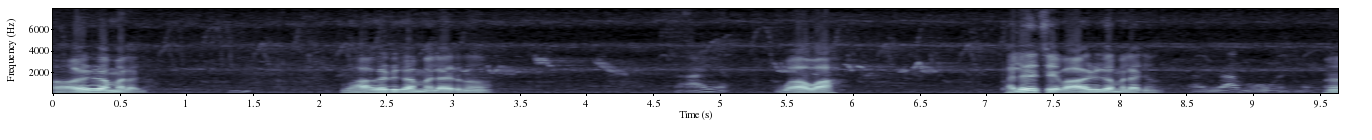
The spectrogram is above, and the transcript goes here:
വാ കഴുകാൻ മേലായിരുന്നു. വാ കഴുകാൻ മേലായിരുന്നോ വാ വാ. പല തേച്ചേ വാ കഴുകാൻ മേലായിരുന്നു ആ.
